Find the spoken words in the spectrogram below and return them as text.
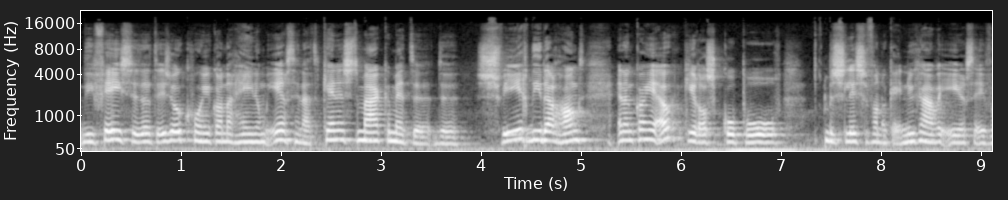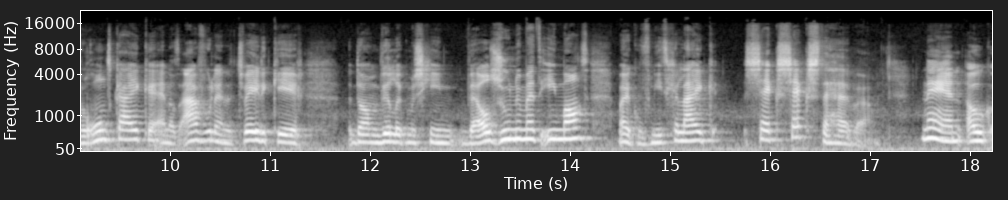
die feesten, dat is ook gewoon, je kan daarheen om eerst inderdaad kennis te maken met de, de sfeer die daar hangt. En dan kan je elke keer als koppel beslissen van oké, nu gaan we eerst even rondkijken en dat aanvoelen. En de tweede keer, dan wil ik misschien wel zoenen met iemand, maar ik hoef niet gelijk seks, seks te hebben. Nee, en ook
